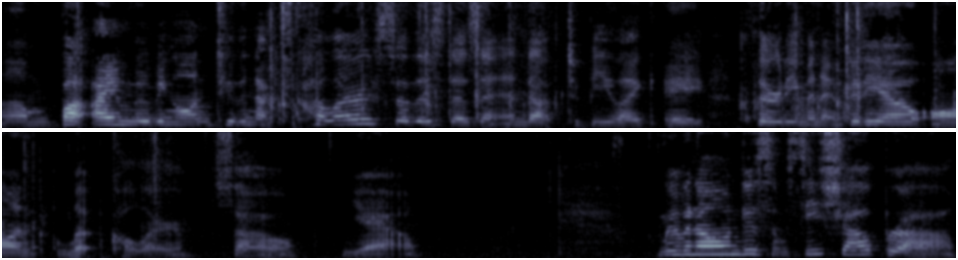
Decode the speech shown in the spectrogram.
Um, but I'm moving on to the next color, so this doesn't end up to be like a 30 minute video on lip color. So, yeah. Moving on to some Seashell Bra.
